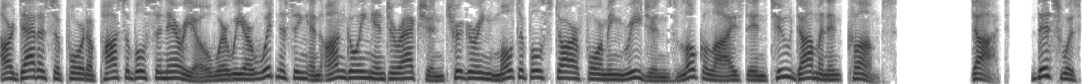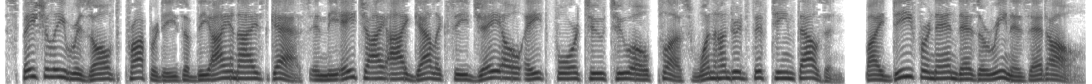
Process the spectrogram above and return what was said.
our data support a possible scenario where we are witnessing an ongoing interaction triggering multiple star-forming regions localized in two dominant clumps. Dot. This was, spatially resolved properties of the ionized gas in the HII Galaxy J084220 plus 115000, by D. Fernandez Arenas et al.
